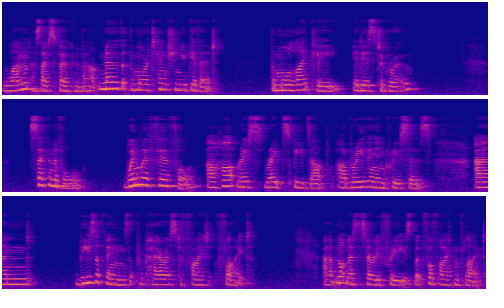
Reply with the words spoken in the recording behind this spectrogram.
One, as I've spoken about, know that the more attention you give it, the more likely it is to grow. Second of all, When we're fearful, our heart rate, speeds up, our breathing increases, and these are things that prepare us to fight flight. Uh, not necessarily freeze, but for fight and flight.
